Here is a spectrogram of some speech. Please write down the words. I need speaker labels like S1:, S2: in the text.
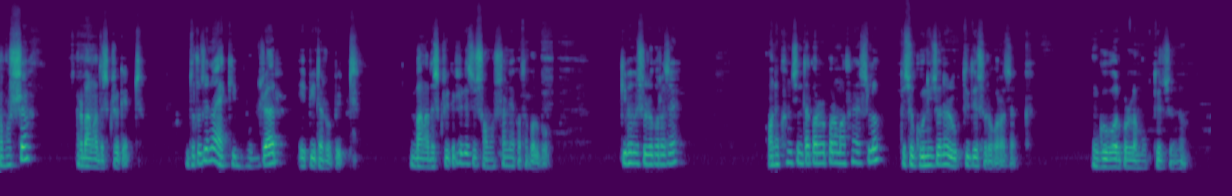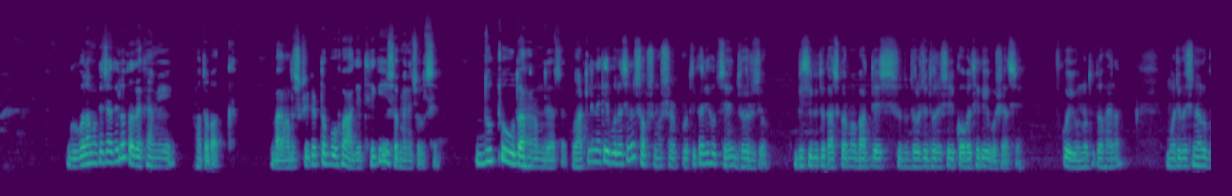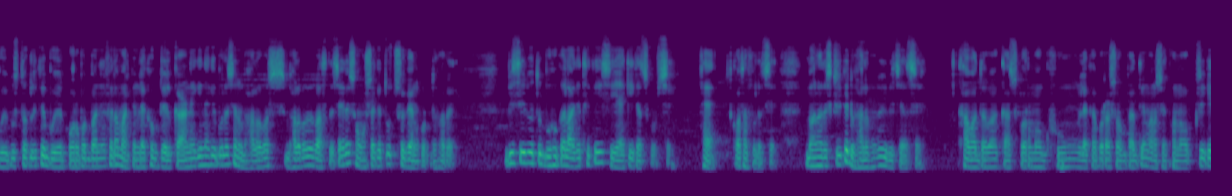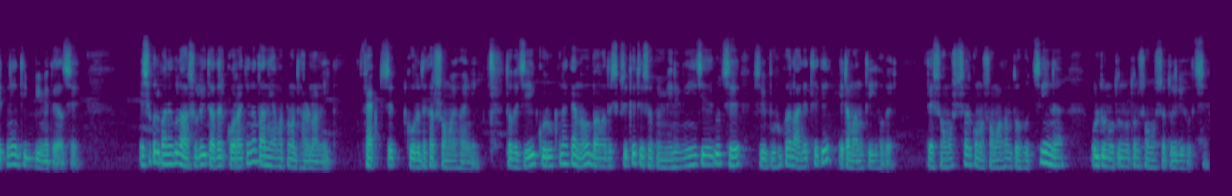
S1: সমস্যা আর বাংলাদেশ ক্রিকেট দুটো যেন একই মুদ্রার এপিট আর ওপিট বাংলাদেশ ক্রিকেটের কিছু সমস্যা নিয়ে কথা বলব। কীভাবে শুরু করা যায়? অনেকক্ষণ চিন্তা করার পর মাথায় আসলো, কিছু গুণীজনের উক্তি দিয়ে শুরু করা যাক। গুগল করলাম মুক্তির জন্য। গুগল আমাকে যা দিল তা দেখে আমি হতবাক। বাংলাদেশ ক্রিকেট তো বহু আগে থেকেই এসব মেনে চলছে। দুটো উদাহরণ দেওয়া যাক। ওয়াটলি নাকি বলেছেন, সব সমস্যার প্রতিকারই হচ্ছে ধৈর্য। বিসিবি তো কাজকর্ম বাদ দিয়ে শুধু ধৈর্য ধরে সেই কবে থেকেই বসে আছে। কই, উন্নতি তো হয় না। মোটিভেশনাল বই পুস্তক লিখে বইয়ের পর্বত বানিয়ে ফেলা মার্কিন লেখক ডেল কার্নেগি নাকি বলেছেন, ভালোবাস, ভালোভাবে বাঁচতে চাইলে সমস্যাকে তুচ্ছ জ্ঞান করতে হবে। বিসিবিও তো বহুকাল আগে থেকেই সেই একই কাজ করছে। হ্যাঁ কথা ফলেছে। বাংলাদেশ ক্রিকেট ভালোভাবেই বেঁচে আছে। খাওয়া দাওয়া কাজকর্ম, ঘুম, লেখাপড়া সব বাদ দিয়ে মানুষ এখনও ক্রিকেট নিয়ে দিব্যি মেতে আছে। এ সকল বাণীগুলো আসলেই তাদের করা কিনা তা নিয়ে আমার কোনো ধারণা নেই। ফ্যাক্ট চেক করে দেখার সময় হয়নি। তবে যেই করুক না কেন, বাংলাদেশ ক্রিকেট এসব মেনে নিয়েই যে এগোচ্ছে, সেই বহুকাল আগে থেকে এটা মানতেই হবে। তাই সমস্যার কোনো সমাধান তো হচ্ছেই না, উল্টো নতুন নতুন সমস্যা তৈরি হচ্ছে।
